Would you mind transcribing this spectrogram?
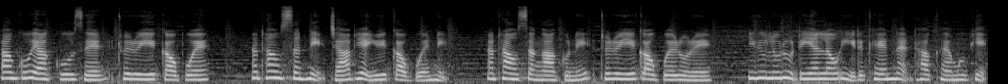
1990အထွေထွေရွေးကောက်ပွဲ2012ကြားဖြတ်ရွေးကောက်ပွဲနှင့်2015ခုနှစ်အထွေထွေရွေးကောက်ပွဲတို့တွင် ပြည်သူလူထုတရန်လုံး၏တခဲနှက်ထောက်ခံမှုဖြင့်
